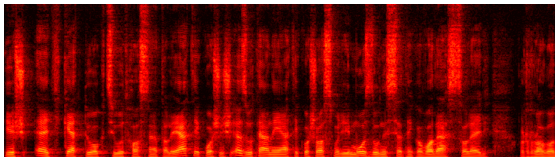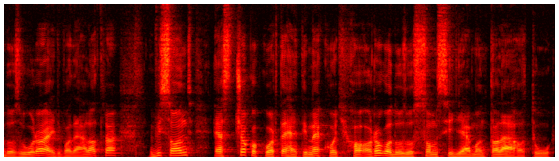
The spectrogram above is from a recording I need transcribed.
és egy-kettő akciót használt a játékos, és ezután a játékos azt mondja, hogy mozdulni szeretnék a vadásszal egy ragadozóra, egy vadállatra, viszont ezt csak akkor teheti meg, hogyha a ragadozó szomszédjában található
